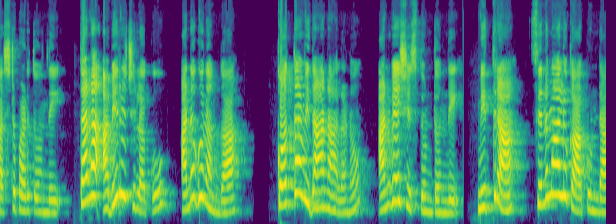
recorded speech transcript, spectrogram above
కష్టపడుతుంది. తన అభిరుచులకు అనుగుణంగా కొత్త విధానాలను అన్వేషిస్తుంటుంది. మిత్ర సినిమాలు కాకుండా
